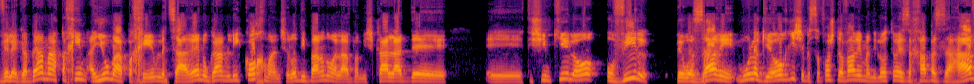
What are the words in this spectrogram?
ולגבי המהפכים, היו מהפכים, לצערנו גם לי קוכמן, שלא דיברנו עליו במשקל עד uh, uh, 90 קילו, הוביל בווזארי מול הגיאורגי שבסופו של דבר אם אני לא טועה זכה בזהב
